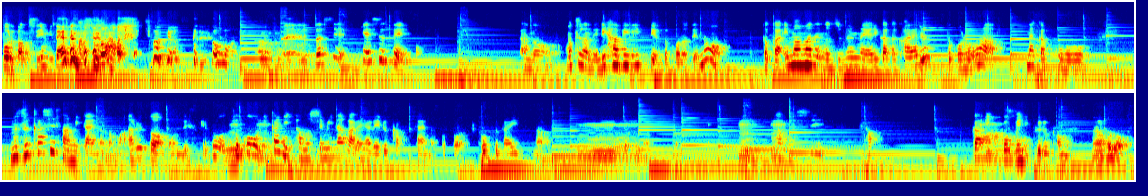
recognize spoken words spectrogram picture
ボール楽しいみたいなことを 強要してると思うんです。だし研修生にもあのもちろんねリハビリっていうところでのとか今までの自分のやり方変えるところはなんかこう難しさみたいなのもあるとは思うんですけど、うんそこをいかに楽しみながらやれるかみたいなことはすごく大事なことだうん。うん。楽しさが一個目に来るかも。なるほど。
